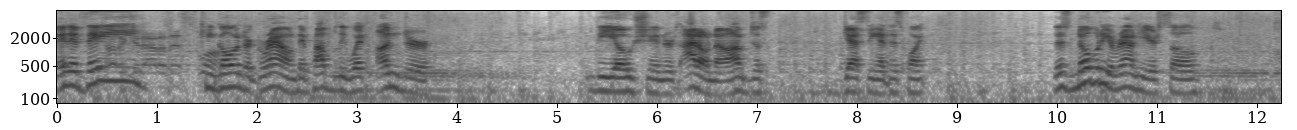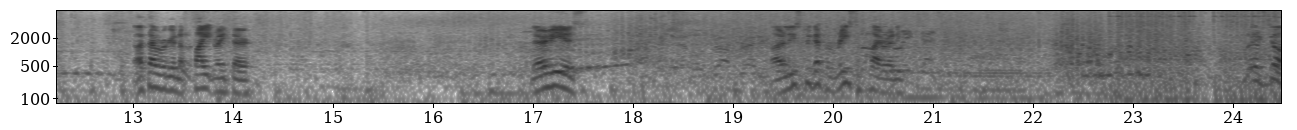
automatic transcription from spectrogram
And if they get out of this can go underground, they probably went under the ocean or I don't know. I'm just guessing at this point. There's nobody around here, so I thought we were gonna fight right there. There he is. Uh, at least we got the resupply ready. Let's go.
